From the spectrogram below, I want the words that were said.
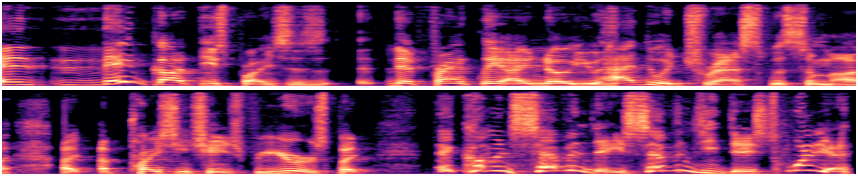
and they've got these prices that, frankly, I know you had to address with some uh, a, a, pricing change for yours, but they come in seven days, 17 days, 20 days.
